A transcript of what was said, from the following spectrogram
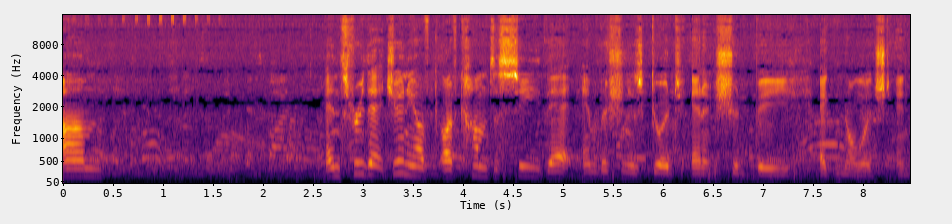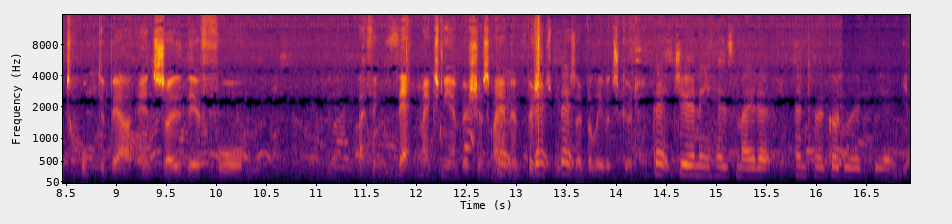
Um, and through that journey, I've, I've come to see that ambition is good and it should be acknowledged and talked about, and so therefore, I think that makes me ambitious. I am ambitious that- because that- I believe it's good. That journey has made it into a good word for you. Yeah.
